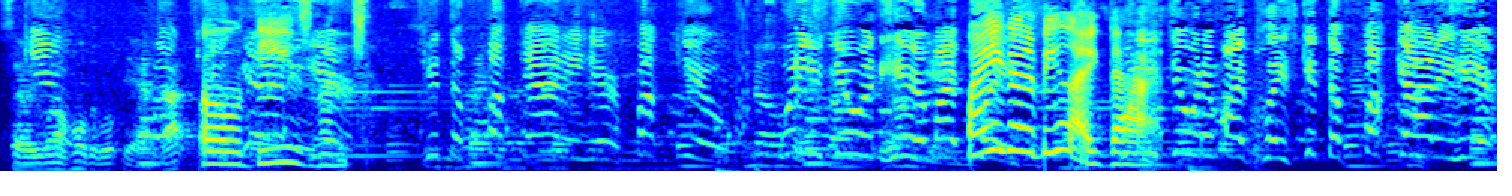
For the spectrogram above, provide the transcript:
So you want to hold it? Yeah, that. Oh, these ones. Get the fuck out of here! Fuck you! What are you doing here, in my Why you place? gotta be like What that? are you doing in my place? Get the fuck out of here!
